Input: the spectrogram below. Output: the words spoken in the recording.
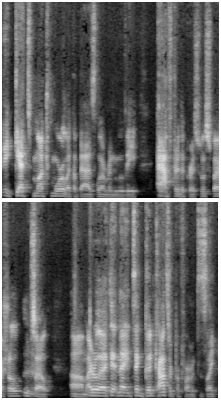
it gets much more like a Baz Luhrmann movie after the Christmas special. Mhm. So um, I really liked it, and it's a good concert performance. It's like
